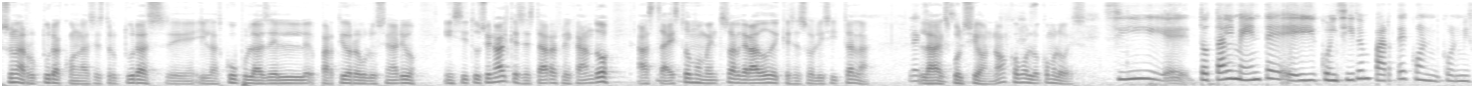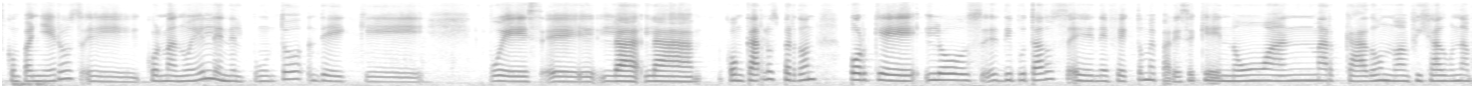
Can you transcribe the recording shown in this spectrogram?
pues una ruptura con las estructuras eh, y las cúpulas del Partido Revolucionario Institucional que se está reflejando hasta estos momentos al grado de que se solicita la, la expulsión. ¿no? ¿Cómo lo, cómo lo ves? Sí, eh, totalmente, y coincido en parte con, con mis compañeros, eh, con Manuel, en el punto de que, pues, la, la, con Carlos, perdón, porque los diputados, en efecto, me parece que no han marcado, no han fijado una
